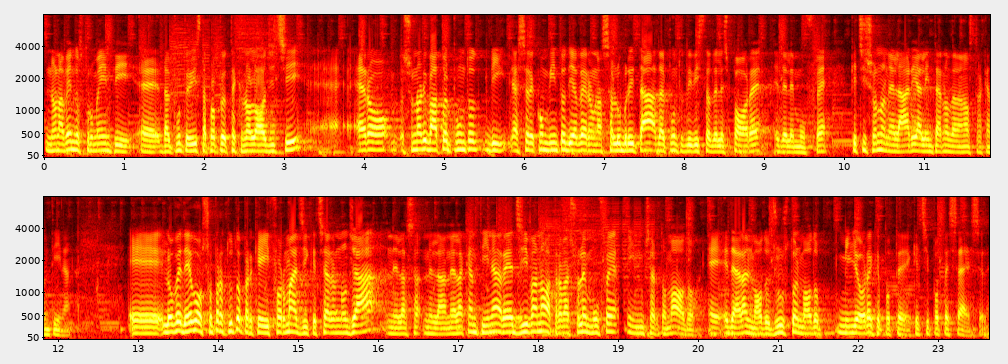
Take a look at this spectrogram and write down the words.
non avendo strumenti eh, dal punto di vista proprio tecnologici, eh, ero, sono arrivato al punto di essere convinto di avere una salubrità dal punto di vista delle spore e delle muffe che ci sono nell'aria all'interno della nostra cantina. E lo vedevo soprattutto perché i formaggi che c'erano già nella, nella, nella, cantina reagivano attraverso le muffe in un certo modo ed era il modo giusto, il modo migliore che, pote, che ci potesse essere.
